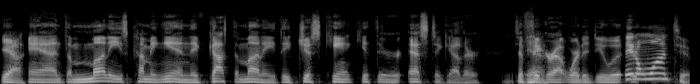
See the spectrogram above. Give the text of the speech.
Yeah. and the money's coming in. They've got the money. They just can't get their s together to Yeah. figure out where to do it. They don't want to.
